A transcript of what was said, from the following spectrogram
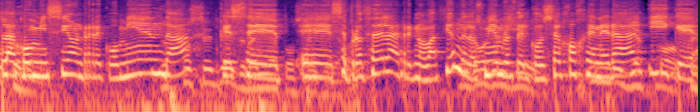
La Comisión recomienda que se, eh, se proceda a la renovación de los miembros del Consejo General y que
